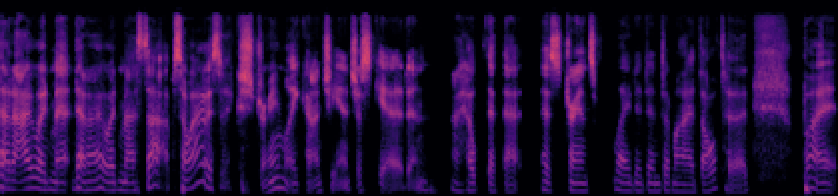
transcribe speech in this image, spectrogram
that i would me- that i would mess up so i was an extremely conscientious kid and i hope that that has translated into my adulthood but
